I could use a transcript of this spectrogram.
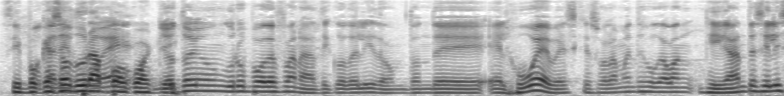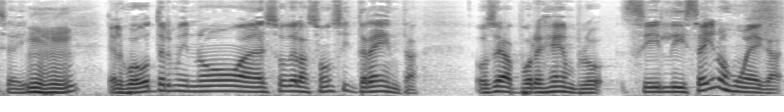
Sí, porque, Porque eso dura después- poco aquí. yo estoy en un grupo de fanáticos del Lidón donde el jueves, que solamente jugaban Gigantes y Licey, el juego terminó a eso de las 11 y 30. O sea, por ejemplo, si Licey no juega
